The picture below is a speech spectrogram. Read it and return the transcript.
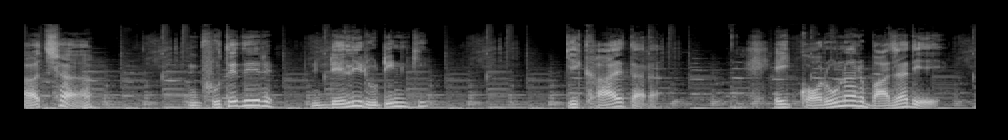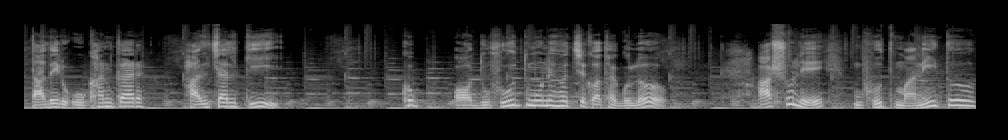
আচ্ছা ভূতেদের ডেলি রুটিন কি? কি খায় তারা? এই করোনার বাজারে তাদের ওখানকার হালচাল কি? খুব অদ্ভুত মনে হচ্ছে কথাগুলো। আসলে ভূত মানেই তো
